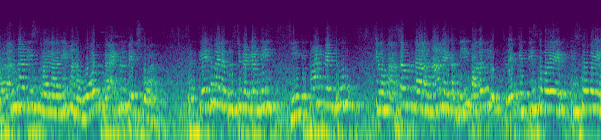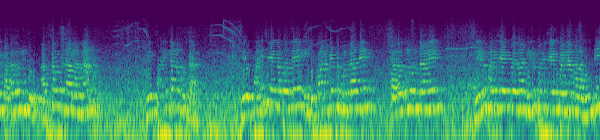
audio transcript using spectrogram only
బలంగా తీసుకువెళ్ళాలి మన ఓట్ బ్యాంక్ పెంచుకోవాలి. ప్రత్యేకమైన దృష్టి పెట్టండి. ఈ డిపార్ట్మెంట్కి ఒక అర్థం ఉండాలన్నా లేక మీ పదవులు రేపు మీరు తీసుకుపోయే తీసుకోబోయే పదవులకు అర్థం ఉండాలన్నా మీ పనితనం ఉండాలి. మీరు పని చేయకపోతే ఈ డిపార్ట్మెంట్ వృధానే పదవులు వృధానే. నేను పని చేయకపోయినా మీరు పని చేయకపోయినా మనం ఉండి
